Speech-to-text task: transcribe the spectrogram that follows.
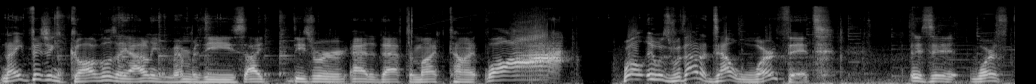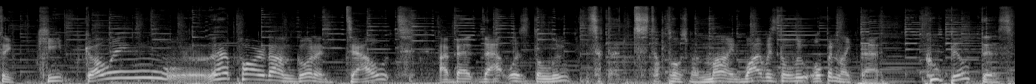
Night vision goggles. I, I don't even remember these. I these were added after my time. Wah! Well, it was without a doubt worth it. Is it worth to keep going? That part I'm gonna doubt. I bet that was the loot. That still blows my mind. Why was the loot open like that? Who built this?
